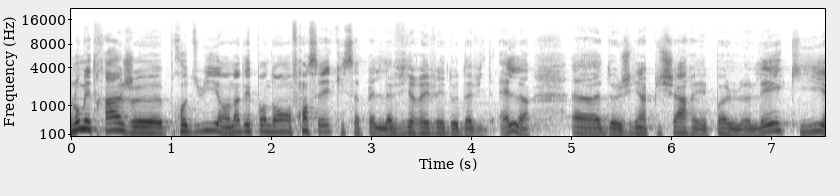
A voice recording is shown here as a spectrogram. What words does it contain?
long métrage euh, produit en indépendant français qui s'appelle La vie rêvée de David L. euh, de Julien Pichard et Paul Lay, qui,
